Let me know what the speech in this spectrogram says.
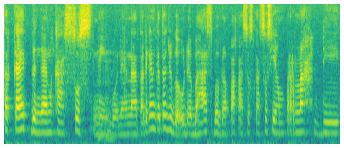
terkait dengan kasus nih hmm. Bu Nena. Tadi kan kita juga udah bahas beberapa kasus-kasus yang pernah di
